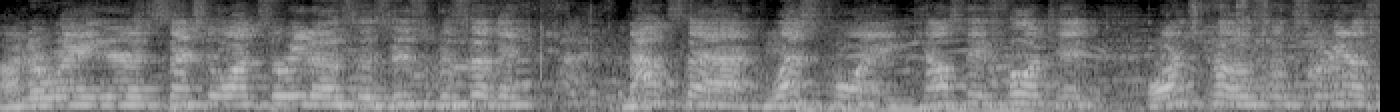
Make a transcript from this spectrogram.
Underway here in Section 1 Cerritos, Azusa Pacific, Mount Sac, West Point, Cal State Fullerton, Orange Coast, and Cerritos.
